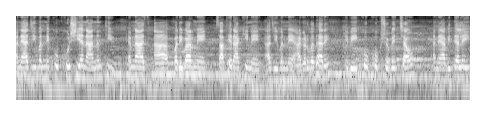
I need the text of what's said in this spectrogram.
અને આ જીવનને ખૂબ ખુશી અને આનંદથી એમના આ પરિવારને સાથે રાખીને આ જીવનને આગળ વધારે. એવી ખૂબ ખૂબ શુભેચ્છાઓ. અને આ વિદ્યાલય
